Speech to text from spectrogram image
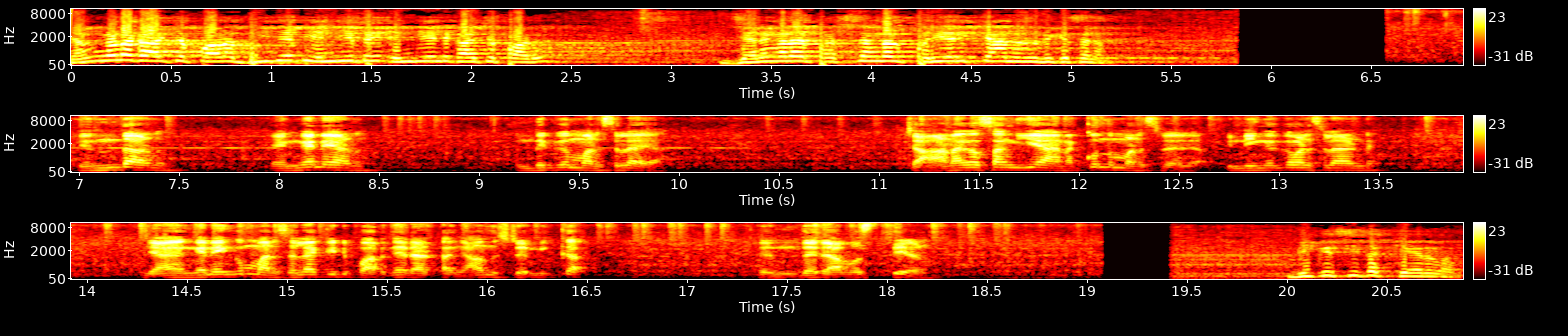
ഞങ്ങളുടെ കാഴ്ചപ്പാട് B J P N D A N D എന്റെ കാഴ്ചപ്പാട് ജനങ്ങളെ പ്രശ്നങ്ങൾ പരിഹരിക്കാനുള്ള വികസനം. എന്താണ്? എങ്ങനെയാണ്? എന്തെങ്കിലും മനസ്സിലായ? ചാണക സംഖ്യ എനക്കൊന്നും മനസ്സിലായില്ല. പിന്നെ നിങ്ങൾക്ക് മനസ്സിലാകണ്ടേ ഞാൻ എങ്ങനെയെങ്കിലും മനസ്സിലാക്കിയിട്ട് പറഞ്ഞുതരാട്ടോ. ഞാൻ ഒന്ന് ശ്രമിക്കാം. എന്തൊരവസ്ഥയാണ്? വികസിത കേരളം.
